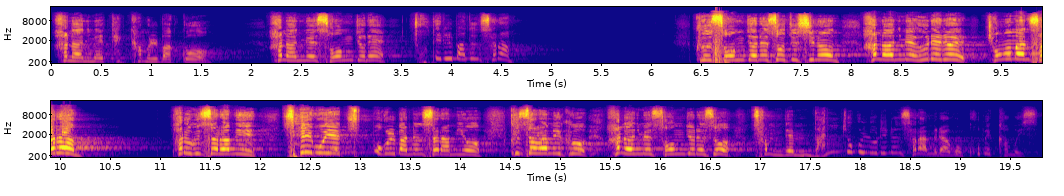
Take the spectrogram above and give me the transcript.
하나님의 택함을 받고 하나님의 성전에 초대를 받은 사람. 그 성전에서 주시는 하나님의 은혜를 경험한 사람. 바로 그 사람이 최고의 축복을 받는 사람이요. 그 사람이 그 하나님의 성전에서 참된 만족을 누리는 사람이라고 고백하고 있어요.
